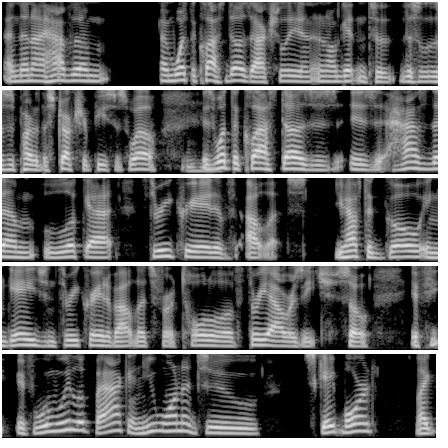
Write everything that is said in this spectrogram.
and then I have them and what the class does actually and, and I'll get into this this is part of the structure piece as well mm-hmm. is what the class does is is it has them look at three creative outlets. You have to go engage in three creative outlets for a total of three hours each. So if you, if when we look back and you wanted to skateboard like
